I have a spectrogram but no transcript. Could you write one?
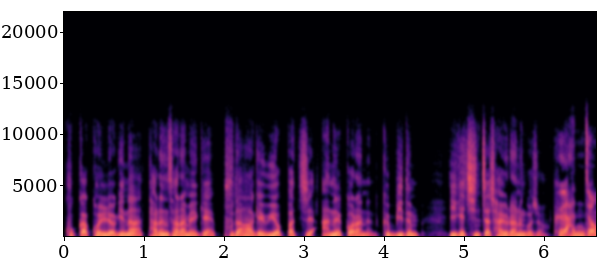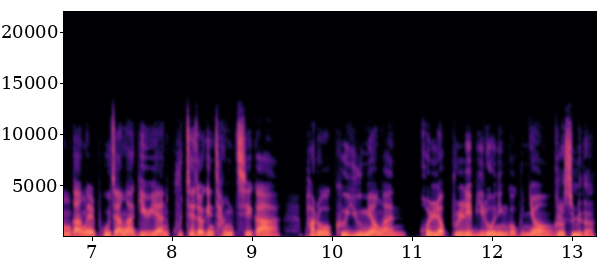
국가 권력이나 다른 사람에게 부당하게 위협받지 않을 거라는 그 믿음, 이게 진짜 자유라는 거죠. 그 안정감을 보장하기 위한 구체적인 장치가 바로 그 유명한 권력 분립 이론인 거군요. 그렇습니다.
